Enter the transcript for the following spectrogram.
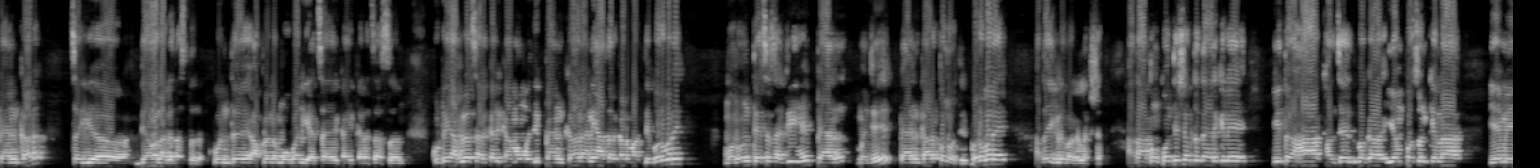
पॅन कार्ड द्यावं लागत असतं. कोणतं आपल्याला मोबाईल घ्यायचा आहे काही करायचं असेल कुठेही आपल्याला सरकारी कामामध्ये पॅन कार्ड आणि आधार कार्ड मागते. बरोबर आहे? म्हणून त्याच्यासाठी हे पॅन म्हणजे पॅन कार्ड पण होते. बरोबर आहे? आता इकडे बघा लक्षात. आता आपण कोणते शब्द तयार केले? इथं हा खालचा बघा एमपासून केला M A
